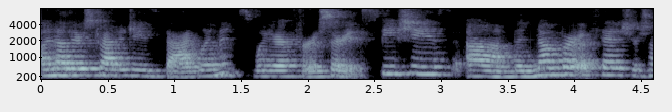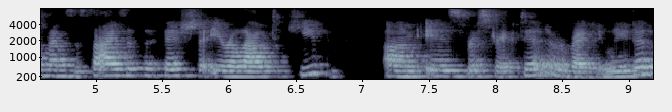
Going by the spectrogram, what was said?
Another strategy is bag limits, where for a certain species, um, the number of fish or sometimes the size of the fish that you're allowed to keep um, is restricted or regulated.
